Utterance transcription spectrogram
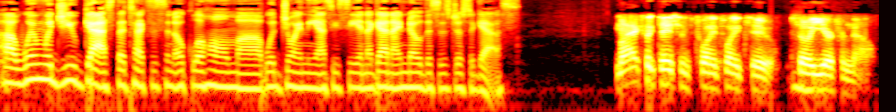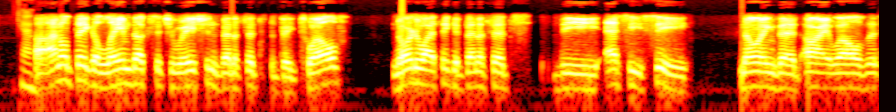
Uh, when would you guess that Texas and Oklahoma would join the SEC? And again, I know this is just a guess. My expectation is 2022, so a year from now. Okay. Uh, I don't think a lame duck situation benefits the Big 12 nor do I think it benefits the SEC knowing that all right, well, this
